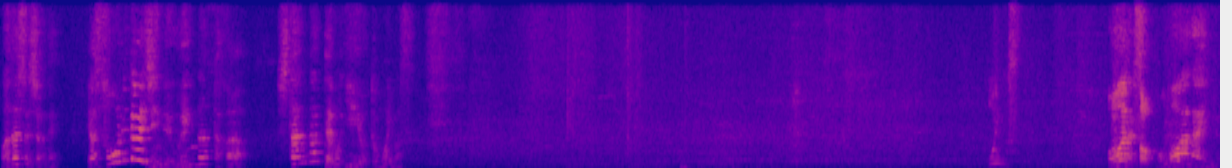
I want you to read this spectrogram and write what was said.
私たちはねいや総理大臣で上になったから下になってもいいよと思います思います思わない。そう。思わないんで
